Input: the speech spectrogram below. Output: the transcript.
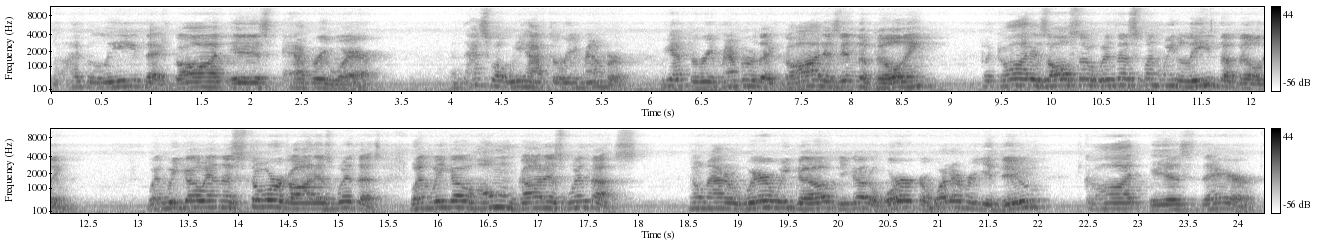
But I believe that God is everywhere. And that's what we have to remember. We have to remember that God is in the building, but God is also with us when we leave the building. When we go in the store, God is with us. When we go home, God is with us. No matter where we go, if you go to work or whatever you do, God is there.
